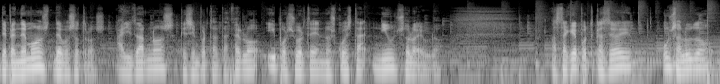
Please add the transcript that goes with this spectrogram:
dependemos de vosotros, ayudarnos, que es importante hacerlo y por suerte nos cuesta ni un solo euro. Hasta aquí el podcast de hoy, un saludo,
